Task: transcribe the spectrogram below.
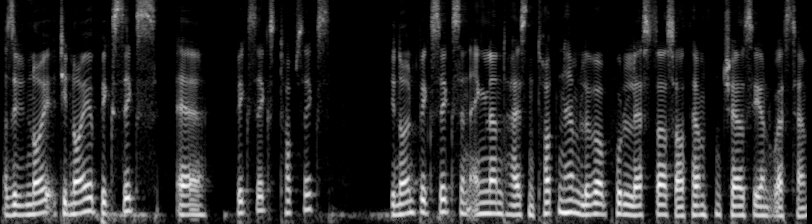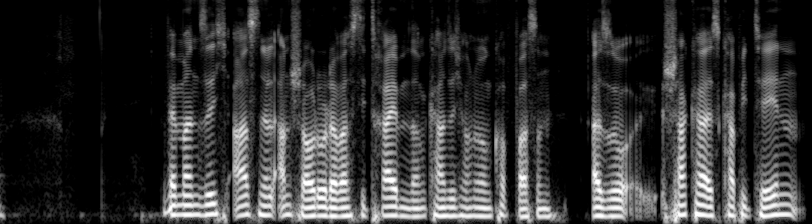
Also die, neu, die neue Big Six, äh, Big Six, Top Six. Die neuen Big Six in England heißen Tottenham, Liverpool, Leicester, Southampton, Chelsea und West Ham. Wenn man sich Arsenal anschaut oder was die treiben, dann kann man sich auch nur den Kopf fassen. Also, Shaka ist Kapitän,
